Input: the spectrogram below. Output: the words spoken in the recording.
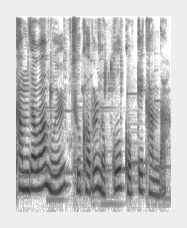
감자와 물 두 컵을 넣고 곱게 간다.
